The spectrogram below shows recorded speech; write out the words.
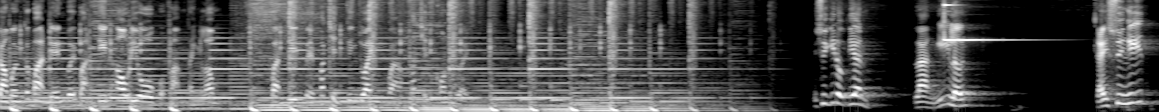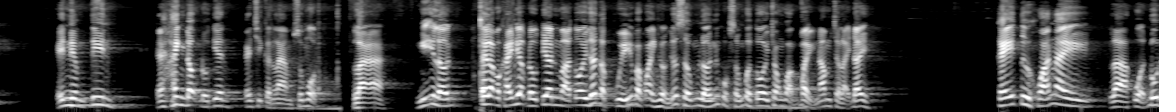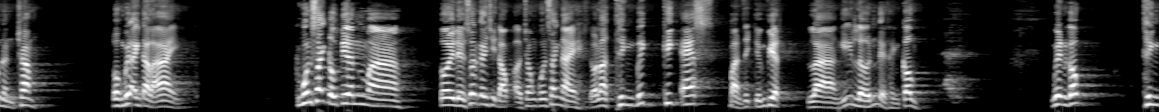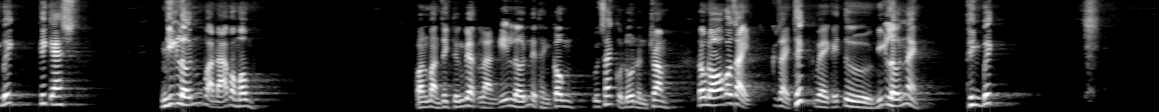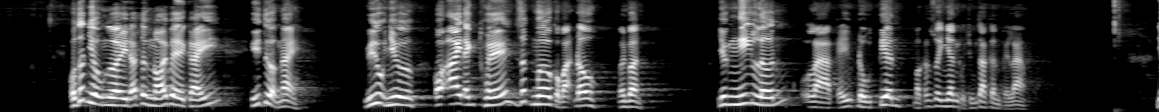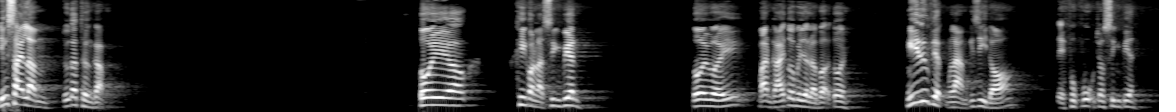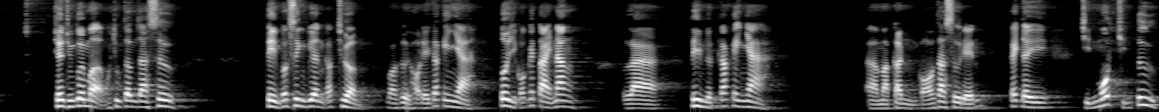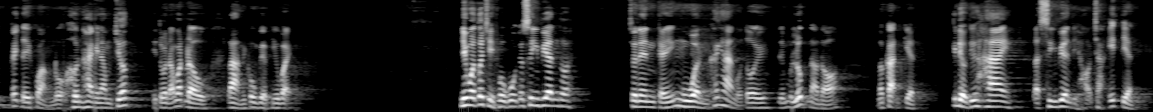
Chào mừng các bạn đến với bản tin audio của Phạm Thành Long. Bản tin về phát triển kinh doanh và phát triển con người. Suy nghĩ đầu tiên là nghĩ lớn. Cái suy nghĩ, cái niềm tin, cái hành động đầu tiên các anh chị cần làm số 1 là nghĩ lớn. Đây là một khái niệm đầu tiên mà tôi rất là quý và có ảnh hưởng rất sống lớn đến cuộc sống của tôi trong khoảng 7 năm trở lại đây. Cái từ khóa này là của Donald Trump. Tôi không biết anh ta là ai. Cái cuốn sách đầu tiên mà tôi đề xuất các anh chị đọc ở trong cuốn sách này đó là Think Big Kick Ass, bản dịch tiếng Việt là nghĩ lớn để thành công. Nguyên gốc Think Big Kick Ass, nghĩ lớn và đá vào mông. Còn bản dịch tiếng Việt là nghĩ lớn để thành công, cuốn sách của Donald Trump. Trong đó có giải giải thích về cái từ nghĩ lớn này, think big. Có rất nhiều người đã từng nói về cái ý tưởng này. Ví dụ như có ai đánh thuế giấc mơ của bạn đâu, vân vân. Nhưng nghĩ lớn là cái đầu tiên mà các doanh nhân của chúng ta cần phải làm. Những sai lầm chúng ta thường gặp. Tôi ờ, khi còn là sinh viên, tôi với bạn gái tôi bây giờ là vợ tôi, nghĩ đến việc làm cái gì đó để phục vụ cho sinh viên. Cho nên chúng tôi mở một trung tâm gia sư, tìm các sinh viên các trường và gửi họ đến các cái nhà. Tôi chỉ có cái tài năng là tìm được các cái nhà à, mà cần có gia sư đến. Cách đây 91, 94, cách đây khoảng độ hơn 20 năm trước thì tôi đã bắt đầu làm cái công việc như vậy. Nhưng mà tôi chỉ phục vụ cho sinh viên thôi. Cho nên cái nguồn khách hàng của tôi đến một lúc nào đó nó cạn kiệt. Cái điều thứ hai là sinh viên thì họ trả ít tiền.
